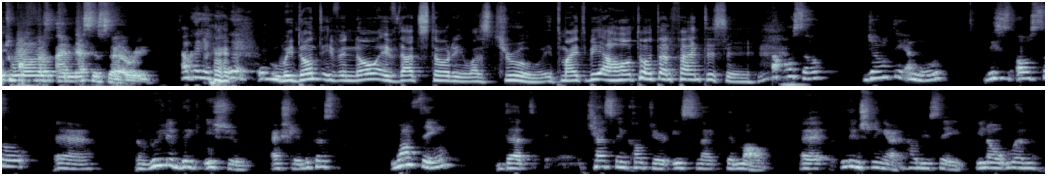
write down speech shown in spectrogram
It was unnecessary. Okay, okay. We don't even know if that story was true. It might be a whole total fantasy. uh, also, Jonty and Noor, this is also uh, a really big issue, actually, because one thing that canceling culture is like the mob, uh, how do you say? You know, when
